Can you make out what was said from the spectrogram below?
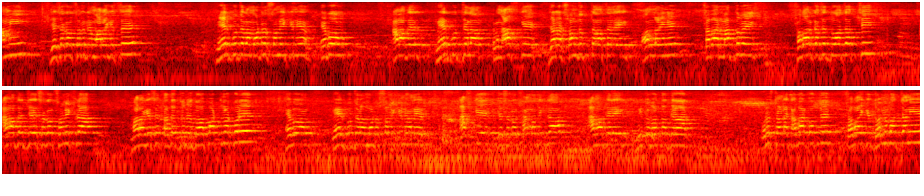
আমি যে সকল শ্রমিকরা মারা গেছে, মেহেরপুর জেলা মোটর শ্রমিক এবং আমাদের মেহেরপুর জেলা এবং আজকে যারা সংযুক্ত আছেন এই অনলাইনে, সবার মাধ্যমেই সবার কাছে দোয়া চাচ্ছি, আমাদের যে সকল শ্রমিকরা মারা গেছে, তাদের জন্য দোয়া প্রার্থনা করে এবং মেহেরপুর জেলা মোটর শ্রমিক ইউনিয়নের আজকে যে সকল সাংবাদিকরা আমাদের এই মৃত ভাতা দেওয়ার অনুষ্ঠানটা কাভার করছেন, সবাইকে ধন্যবাদ জানিয়ে,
